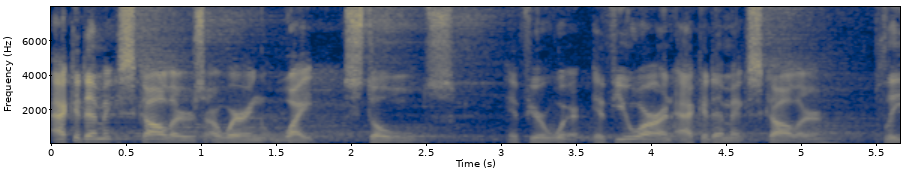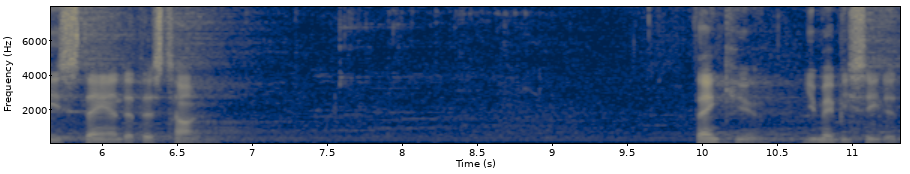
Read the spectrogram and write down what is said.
Academic scholars are wearing white stoles. If, you're, if you are an academic scholar, please stand at this time. Thank you. You may be seated.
